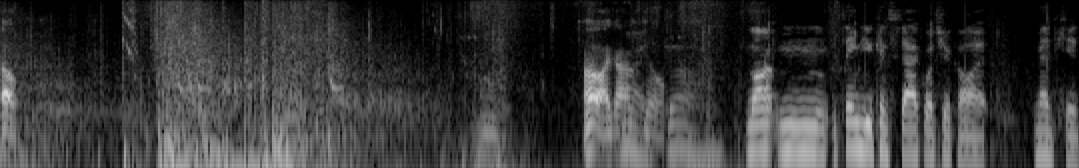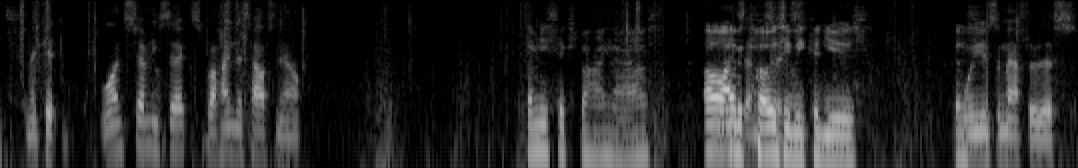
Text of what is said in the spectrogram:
Oh. Oh, I got a My kill. god. Long, mm, thing you can stack, what you call it? Med kits. Make it 176 behind this house now. 76 behind the house. Oh, I have a cozy we could use. We'll use them after this.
